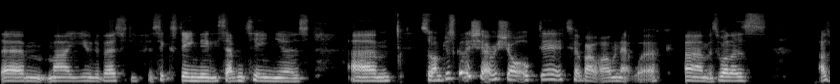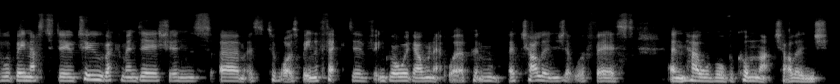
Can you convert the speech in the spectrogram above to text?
um, my university for 16, nearly 17 years. Um, so I'm just going to share a short update about our network, um, as well as, as we've been asked to do, two recommendations um, as to what has been effective in growing our network and a challenge that we're faced and how we've overcome that challenge.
